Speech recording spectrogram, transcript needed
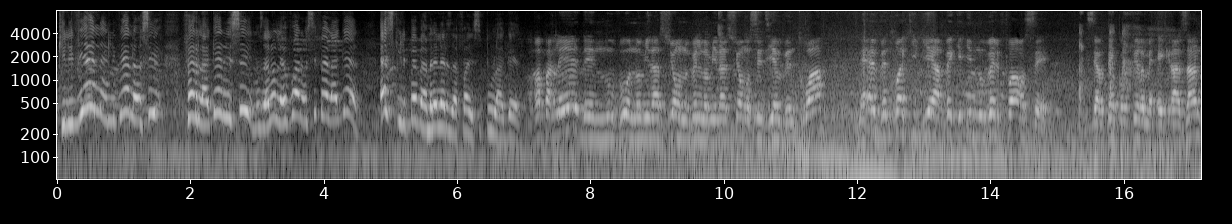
qu'ils viennent, ils viennent aussi faire la guerre ici. Nous allons les voir aussi faire la guerre. Est-ce qu'ils peuvent amener leurs enfants ici pour la guerre? On va parler des nouveaux nominations, nouvelles nominations au CDM 23, mais un 23 qui vient avec une nouvelle force. Certains confirment écrasante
